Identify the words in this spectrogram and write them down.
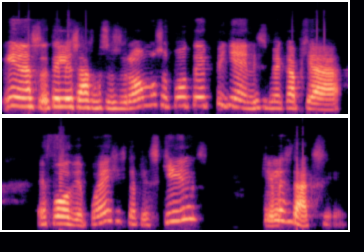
Είναι ένας τελείως άγνωστος δρόμος, οπότε πηγαίνεις με κάποια εφόδια που έχεις, κάποια skills και λες εντάξει,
